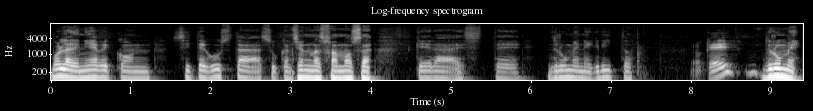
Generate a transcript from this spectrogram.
Bola de Nieve con, si te gusta, su canción más famosa, que era este Drume Negrito. Ok. Drume,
